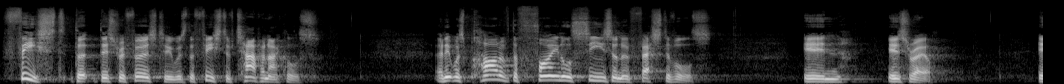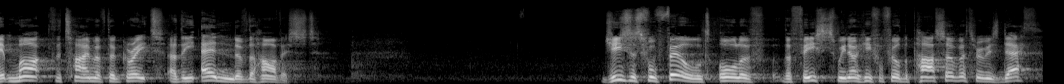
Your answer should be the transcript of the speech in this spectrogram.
feast that this refers to was the Feast of Tabernacles. And it was part of the final season of festivals in Israel. It marked the time of the great, at uh, the end of the harvest. Jesus fulfilled all of the feasts. We know he fulfilled the Passover through his death.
